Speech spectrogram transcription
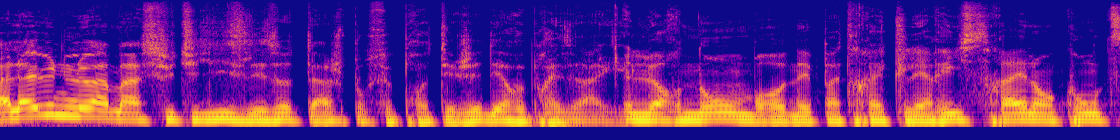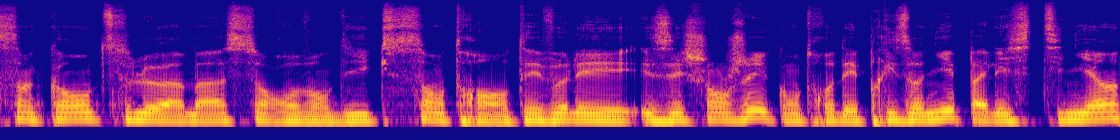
À la une, le Hamas utilise les otages pour se protéger des représailles. Leur nombre n'est pas très clair. Israël en compte 50, le Hamas en revendique 130 et veut les échanger contre des prisonniers palestiniens,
